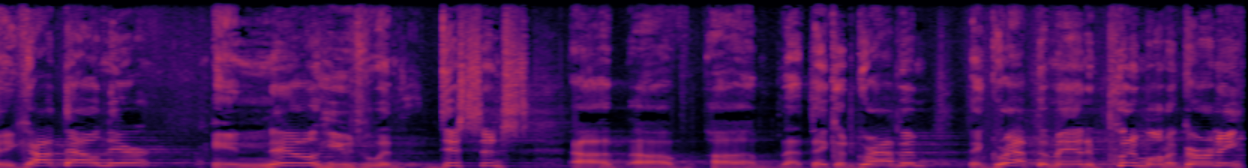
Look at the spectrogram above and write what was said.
And he got down there, and now he was with distance uh, uh, uh, that they could grab him. They grabbed the man and put him on a gurney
